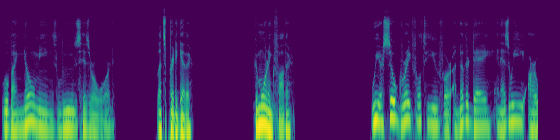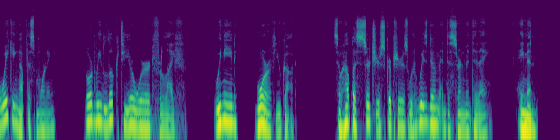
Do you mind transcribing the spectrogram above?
will by no means lose his reward. Let's pray together. Good morning, Father. We are so grateful to you for another day, and as we are waking up this morning, Lord, we look to your word for life. We need more of you, God. So help us search your scriptures with wisdom and discernment today. Amen.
